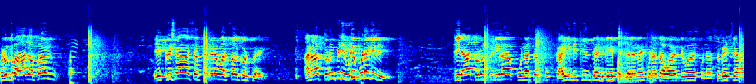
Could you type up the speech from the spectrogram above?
परंतु आज आपण एकविसाव्या शतकाकडे वाटचाल करतोय. आणि आज तरुण पिढी एवढी पुढे गेली की या तरुण पिढीला कुणाचं काही देखील त्या ठिकाणी पडलेलं नाही. कुणाचा वाढदिवस कुणाचा शुभेच्छा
